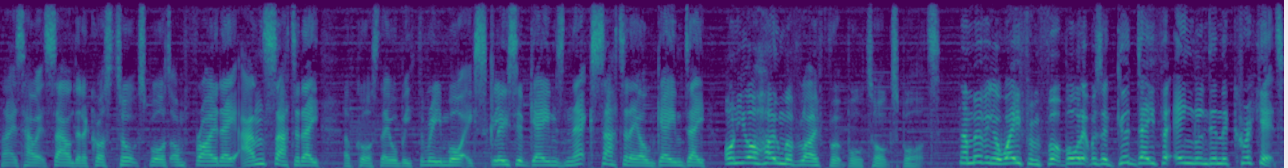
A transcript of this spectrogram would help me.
That is how it sounded across Talksport on Friday and Saturday. Of course, there will be three more exclusive games next Saturday on game day on your home of live football, Talksport. Now, moving away from football, it was a good day for England in the cricket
